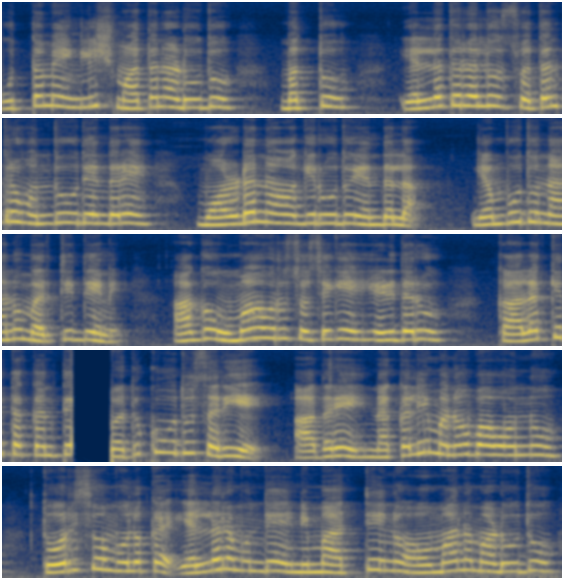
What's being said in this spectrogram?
ಉತ್ತಮ ಇಂಗ್ಲಿಷ್ ಮಾತನಾಡುವುದು ಮತ್ತು ಎಲ್ಲದರಲ್ಲೂ ಸ್ವತಂತ್ರ ಹೊಂದುವುದೆಂದರೆ ಮಾಡರ್ನ್ ಆಗಿರುವುದು ಎಂದಲ್ಲ. ಎಂಬುದು ನಾನು ಮರೆತಿದ್ದೇನೆ. ಆಗ ಉಮಾ ಅವರು ಸೊಸೆಗೆ ಹೇಳಿದರು, ಕಾಲಕ್ಕೆ ತಕ್ಕಂತೆ ಬದುಕುವುದು ಸರಿಯೇ, ಆದರೆ ನಕಲಿ ಮನೋಭಾವವನ್ನು ತೋರಿಸುವ ಮೂಲಕ ಎಲ್ಲರ ಮುಂದೆ ನಿಮ್ಮ ಅತ್ತೆಯನ್ನು ಅವಮಾನ ಮಾಡುವುದು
